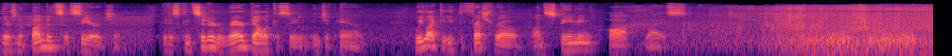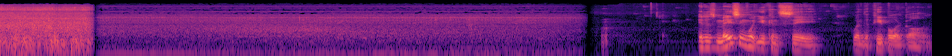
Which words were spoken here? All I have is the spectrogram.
there's an abundance of sea urchin. It is considered a rare delicacy in Japan. We like to eat the fresh roe on steaming hot rice. It is amazing what you can see when the people are gone.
